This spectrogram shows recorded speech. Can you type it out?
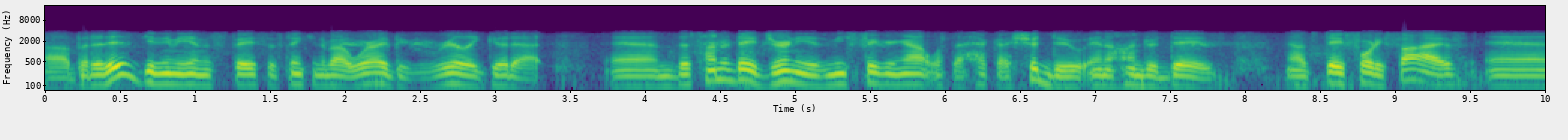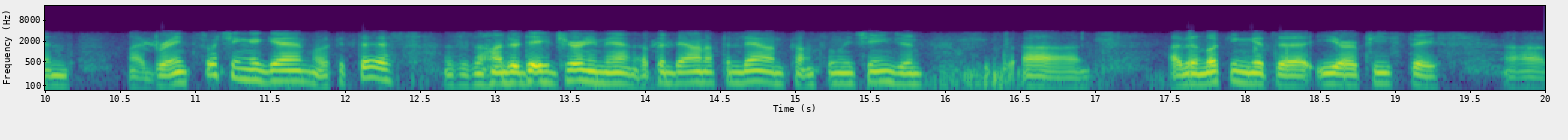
Uh, but it is getting me in the space of thinking about where I'd be really good at and this 100 day journey is me figuring out what the heck I should do in 100 days. Now it's day 45, and my brain's switching again. Look at this. This is a 100 day journey, man. Up and down, up and down, constantly changing. Uh, I've been looking at the ERP space, uh,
